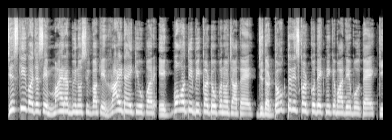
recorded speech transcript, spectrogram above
जिसकी वजह से मायरा बिनो सिल्वा के राइट आई के ऊपर एक बहुत ही बिग कट ओपन हो जाता है, जिधर डॉक्टर इस कट को देखने के बाद ये बोलता है कि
